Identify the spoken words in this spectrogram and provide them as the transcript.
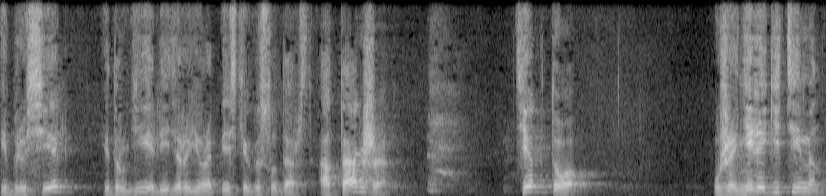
и Брюссель, и другие лидеры европейских государств, а также те, кто уже нелегитимен,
